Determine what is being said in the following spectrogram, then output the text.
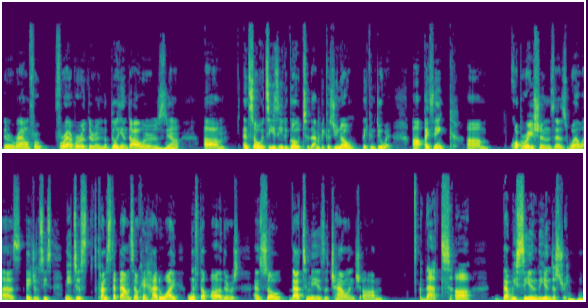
They're around for forever. They're in the billion dollars, mm-hmm. you know. Um, and so it's easy to go to them because you know they can do it. Uh, I think um, corporations as well as agencies need to kind of step out and say, okay, how do I lift up others? And so that to me is a challenge um, that uh, that we see in the industry. Mm-hmm.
